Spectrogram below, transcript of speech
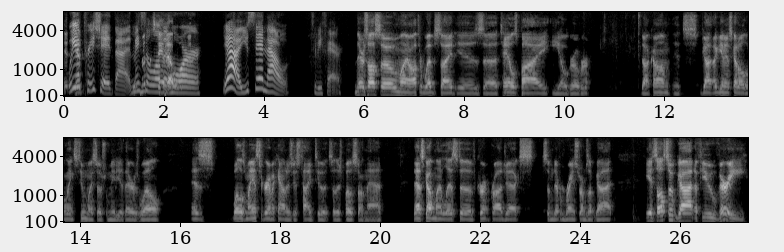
It- we it- appreciate that. It makes it a little bit out more. Yeah, you stand out. To be fair. There's also my author website is uh, tales by el grover dot com. It's got again, it's got all the links to my social media there as well, as well as my Instagram account is just tied to it. So there's posts on that. That's got my list of current projects, some different brainstorms I've got. It's also got a few very,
